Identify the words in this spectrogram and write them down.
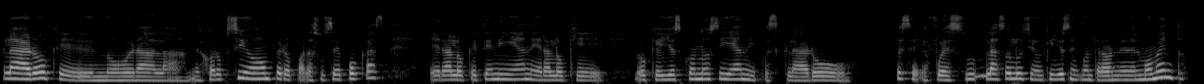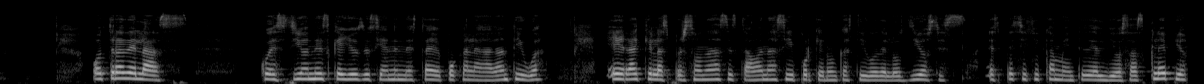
Claro que no era la mejor opción, pero para sus épocas era lo que tenían, era lo que, lo que ellos conocían y pues claro, pues eh, fue la solución que ellos encontraron en el momento. Otra de las cuestiones que ellos decían en esta época, en la Edad Antigua, era que las personas estaban así porque era un castigo de los dioses, específicamente del dios Asclepio,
